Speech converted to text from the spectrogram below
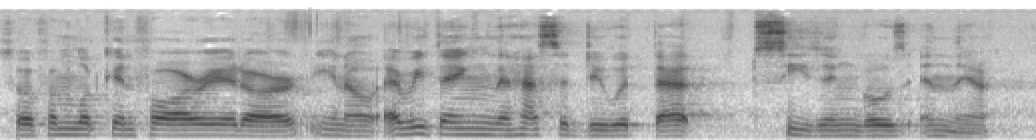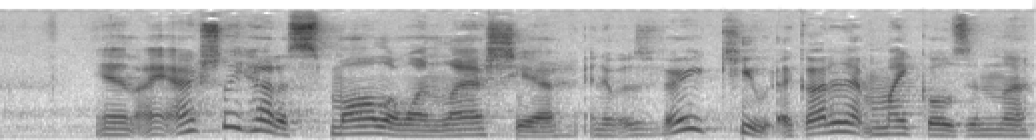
So if I'm looking for it or, you know, everything that has to do with that season goes in there. And I actually had a smaller one last year, and it was very cute. I got it at Michael's in the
